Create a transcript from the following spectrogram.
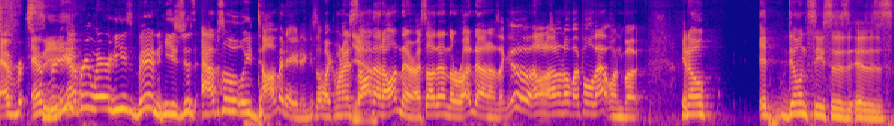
every, every everywhere he's been, he's just absolutely dominating. So like when I saw Yeah. that on there, I saw that in the rundown. I was like, oh, I don't I don't know if I pull that one, but you know, it Dylan Cease is is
